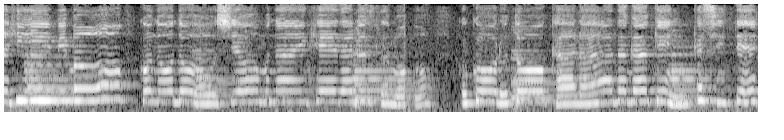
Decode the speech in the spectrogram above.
な日々もこのどうしようもない気だるさも心と体が喧嘩して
